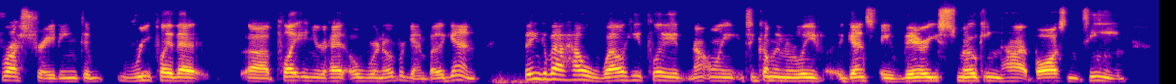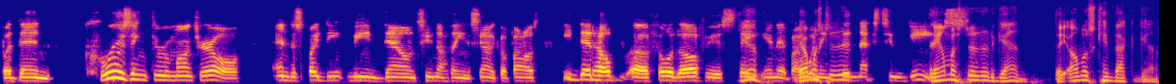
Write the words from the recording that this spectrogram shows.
frustrating to replay that uh, play in your head over and over again. But again, think about how well he played, not only to come in relief against a very smoking hot Boston team, but then cruising through Montreal. And despite de- being down two nothing in the Stanley Cup Finals, he did help uh, Philadelphia stay Yeah, in it by winning the it- next two games. They almost did it again. They almost came back again.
